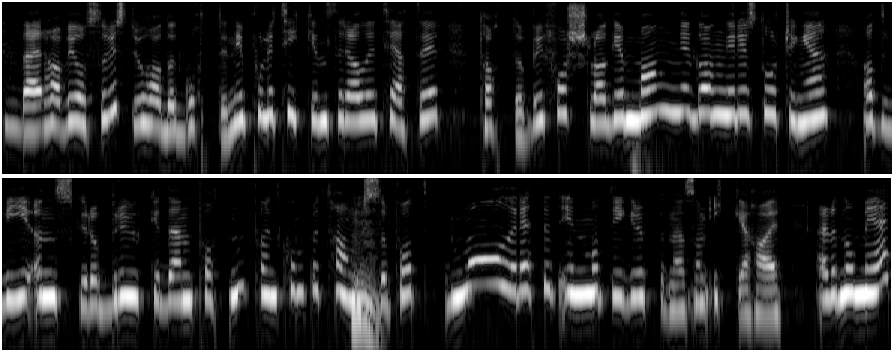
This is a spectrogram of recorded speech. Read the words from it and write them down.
Mm. Der har vi også, hvis du hadde gått inn i politikkens realiteter, tatt opp i forslaget mange ganger i Stortinget at vi ønsker å bruke den potten på en kompetansepott mm. målrettet inn mot de gruppene som ikke har. Er det noe mer?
